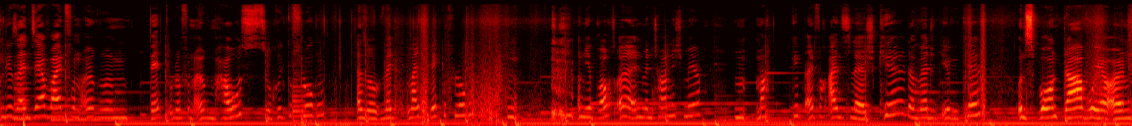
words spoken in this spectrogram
und ihr seid sehr weit von eurem Bett oder von eurem Haus zurückgeflogen, also weit, weit weggeflogen und ihr braucht euer Inventar nicht mehr, macht, gebt einfach ein Slash Kill, dann werdet ihr gekillt und spawnt da, wo ihr euren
